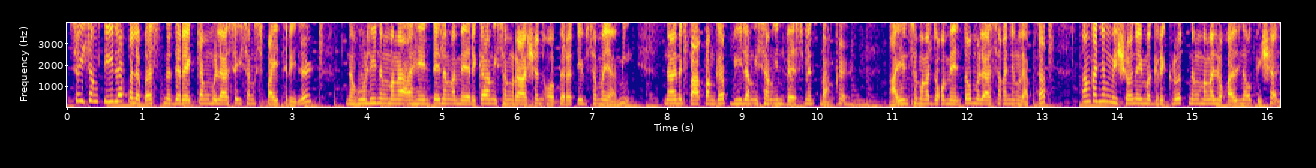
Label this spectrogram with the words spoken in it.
Sa isang tila palabas na direktang mula sa isang spy thriller, nahuli ng mga ahente ng Amerika ang isang Russian operative sa Miami na nagpapanggap bilang isang investment banker. Ayon sa mga dokumento mula sa kanyang laptop, ang kanyang misyon ay mag-recruit ng mga lokal na opisyal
